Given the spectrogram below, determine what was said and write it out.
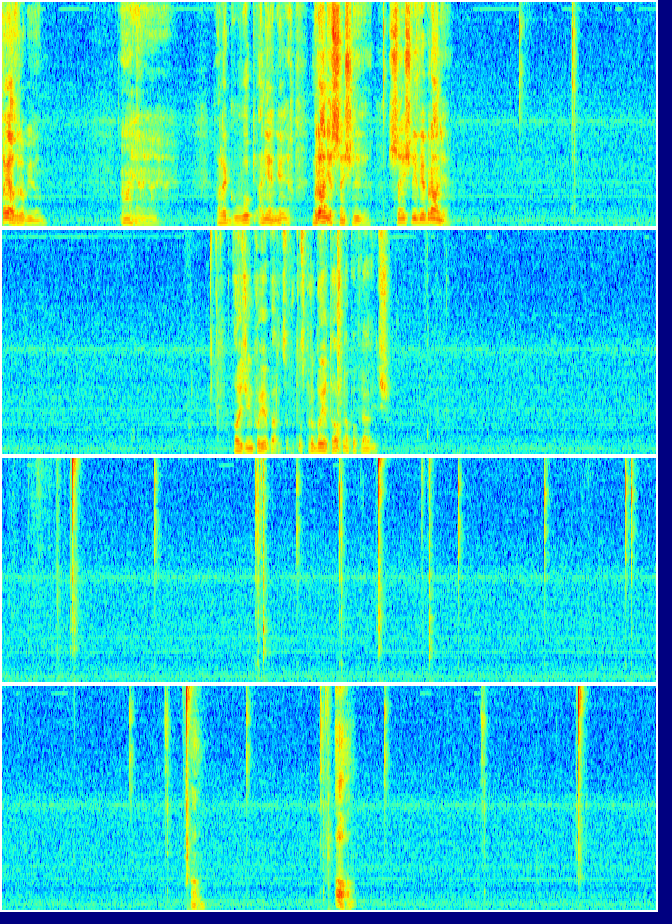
Co ja zrobiłem? Aj, aj, aj. Ale głupi. A nie, nie. Bronię szczęśliwie. Szczęśliwie bronię. Oj, dziękuję bardzo. Tu spróbuję to okno poprawić. all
